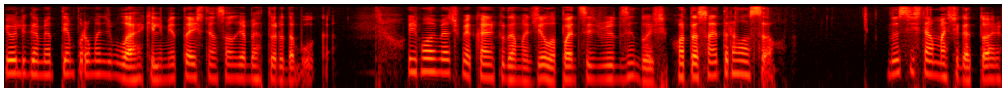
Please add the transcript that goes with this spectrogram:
e o ligamento temporomandibular, que limita a extensão de abertura da boca. Os movimentos mecânicos da mandíbula podem ser divididos em dois: rotação e translação. No sistema mastigatório,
